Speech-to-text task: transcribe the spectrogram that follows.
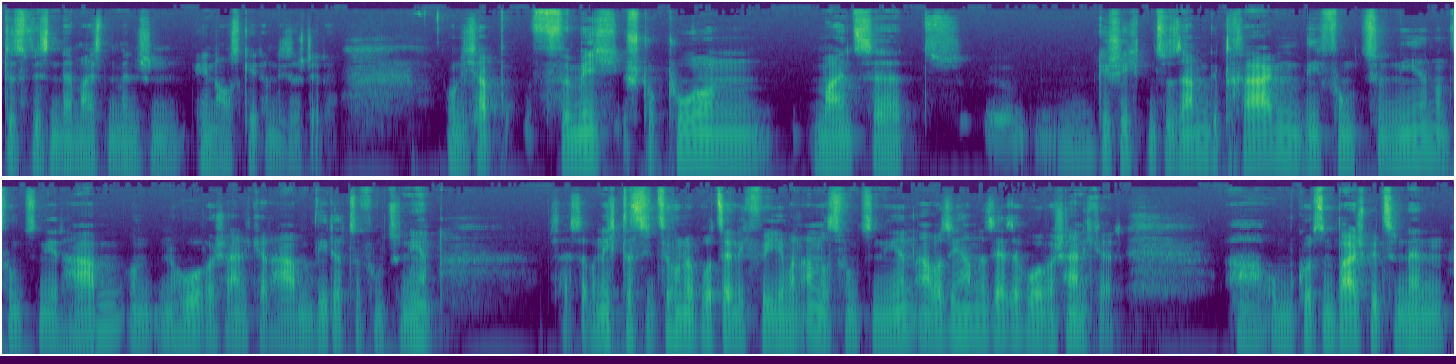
das Wissen der meisten Menschen hinausgeht an dieser Stelle. Und ich habe für mich Strukturen, Mindset, Geschichten zusammengetragen, die funktionieren und funktioniert haben und eine hohe Wahrscheinlichkeit haben, wieder zu funktionieren. Das heißt aber nicht, dass sie zu hundertprozentig für jemand anderes funktionieren, aber sie haben eine sehr, sehr hohe Wahrscheinlichkeit. Äh, Um kurz ein Beispiel zu nennen,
